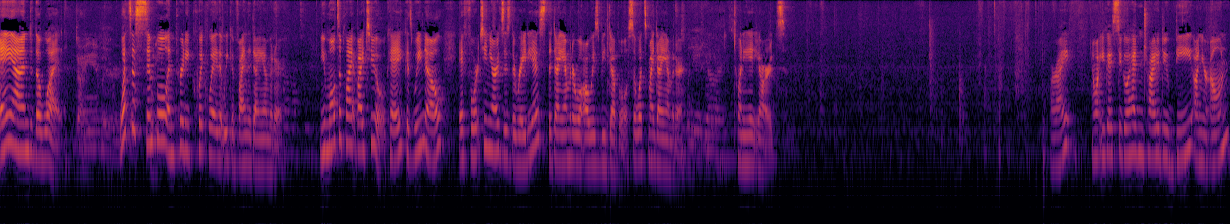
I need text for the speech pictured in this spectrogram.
and the what? Diameter. What's a simple and pretty quick way that we can find the diameter? You multiply it by 2, okay? Because we know if 14 yards is the radius, the diameter will always be double. So what's my diameter? 28 yards. 28 yards. All right, I want you guys to go ahead and try to do B on your own.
